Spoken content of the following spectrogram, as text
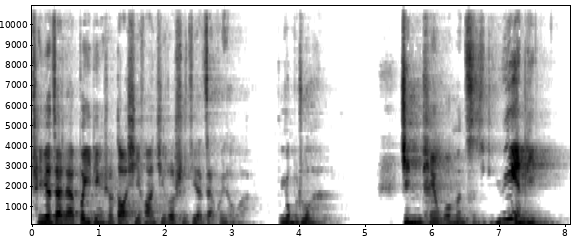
成愿再来不一定是到西方极乐世界再回头啊，用不着啊。今天我们自己的愿力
